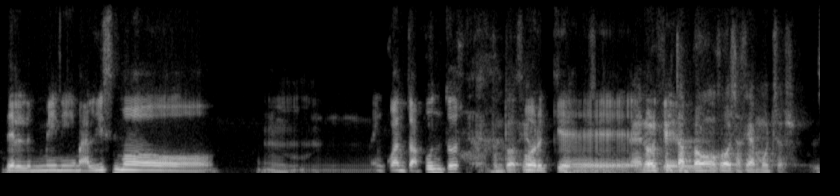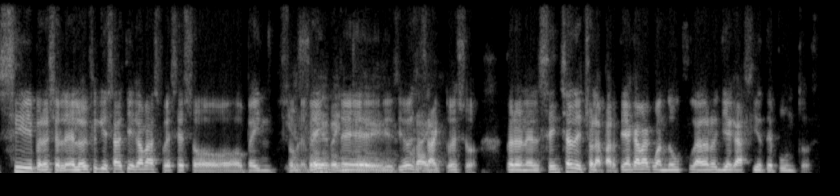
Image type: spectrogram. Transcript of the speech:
del minimalismo mm, en cuanto a puntos. Porque. En Olfi tampoco juegos hacían muchos. Sí, pero eso, el Olfi quizás llegabas, pues eso, 20, sobre 20, 18, exacto, eso. Pero en el Sencha, de hecho, la partida acaba cuando un jugador llega a 7 puntos.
